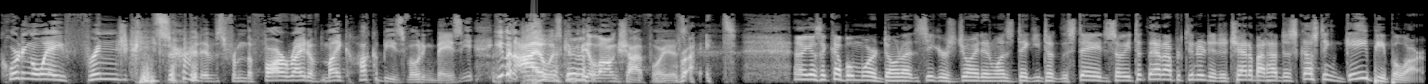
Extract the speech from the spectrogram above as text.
courting away fringe conservatives from the far right of Mike Huckabee's voting base, even Iowa's going to be a long shot for you. Right. I guess a couple more donut seekers joined in once Dickie took the stage, so he took that opportunity to chat about how disgusting gay people are.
